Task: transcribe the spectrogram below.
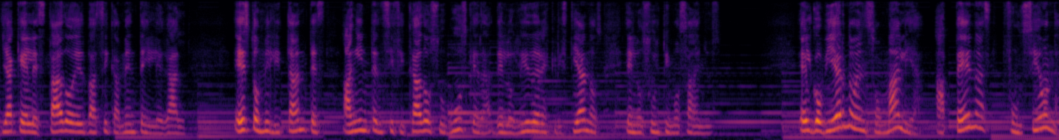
ya que el Estado es básicamente ilegal. Estos militantes han intensificado su búsqueda de los líderes cristianos en los últimos años. El gobierno en Somalia apenas funciona,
